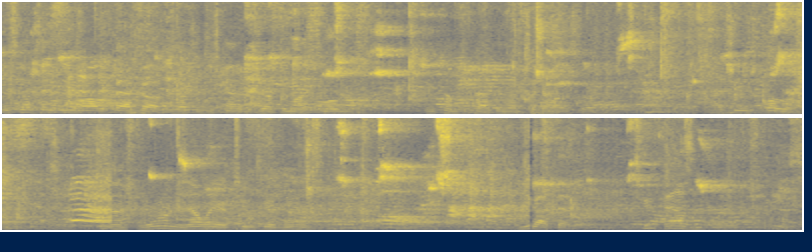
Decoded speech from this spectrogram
It's not taking me a while to pack up. Have to just kind of adjust to my slowness when it comes to packing up that stuff. I changed clothes. Gosh, Warren and LA are two good wins. You got that 2000 oil. Open.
